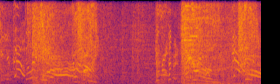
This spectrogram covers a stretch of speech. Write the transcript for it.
Here you go! Delicious! You're open!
